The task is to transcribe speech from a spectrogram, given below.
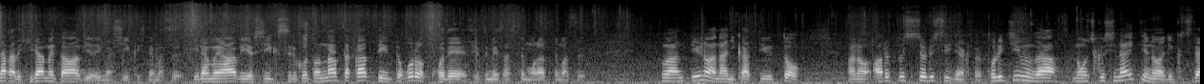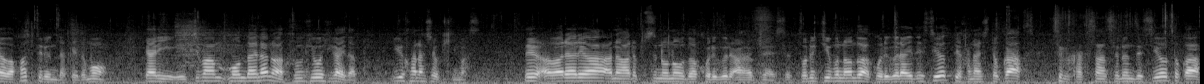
中でヒラメとアワビを今飼育してます。ヒラメアワビを飼育することになったかっていうところをここで説明させてもらってます。不安っていうのは何かっていうとあのアルプス処理水じゃなくてトリチウムが濃縮しないっていうのは理屈では分かってるんだけどもやはり一番問題なのは風評被害だという話を聞きますで我々はあのアルプスの濃度はこれぐらいあじゃないです。トリチウムの濃度はこれぐらいですよっていう話とかすぐ拡散するんですよとか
